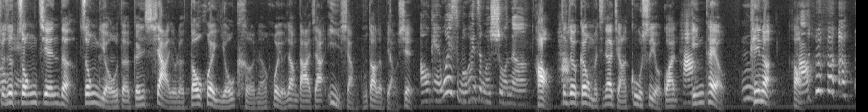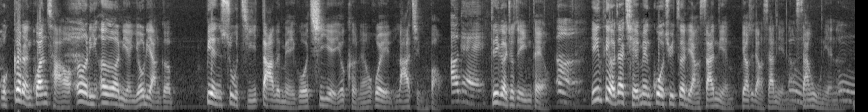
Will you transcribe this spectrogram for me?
就是中间的、中游的跟下游的都会有可能会有让大家意想不到的表现。OK，为什么会这么说呢？好，好这就跟我们今天要讲的故事有关，Intel 拼了。好，好，我个人观察哦，二零二二年有两个变数极大的美国企业有可能会拉警报。OK，第一个就是 Intel。嗯 Intel 在前面过去这两三年，不要说两三年了，三五年了，嗯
